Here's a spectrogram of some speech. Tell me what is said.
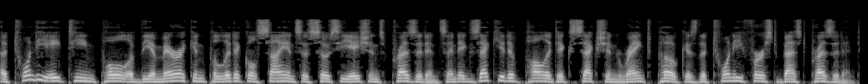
A 2018 poll of the American Political Science Association's Presidents and Executive Politics section ranked Polk as the 21st best president.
